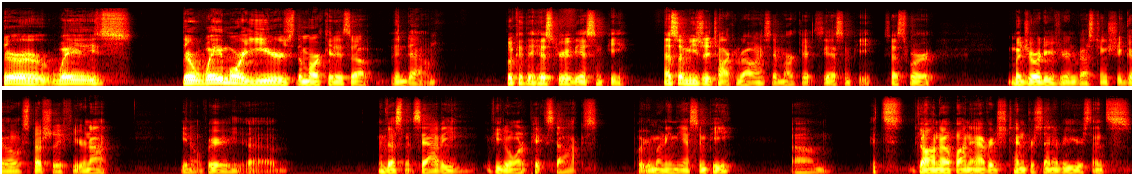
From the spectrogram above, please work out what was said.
There are ways. There are way more years the market is up than down. Look at the history of the S and P. That's what I'm usually talking about when I say markets. The S and P. So that's where majority of your investing should go, especially if you're not, you know, very uh, investment savvy. If you don't want to pick stocks, put your money in the S and P. Um, it's gone up on average 10% every year since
